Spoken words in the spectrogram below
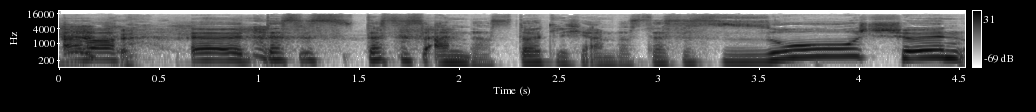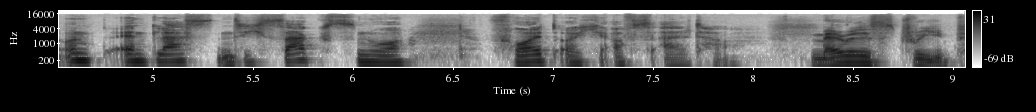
Aber äh, das, ist, das ist anders, deutlich anders. Das ist so schön und entlastend. Ich sag's nur, freut euch aufs Alter. Meryl Streep,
